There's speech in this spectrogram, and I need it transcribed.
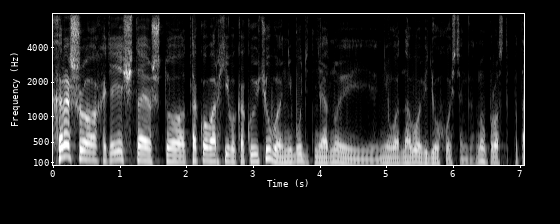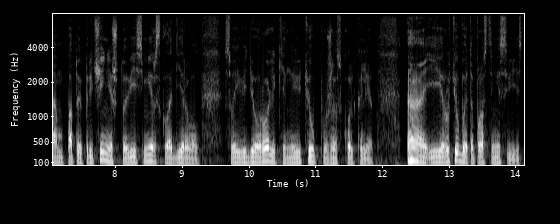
Хорошо, хотя я считаю, что такого архива, как у YouTube, не будет ни одной, ни у одного видеохостинга. Ну, просто потому, по той причине, что весь мир складировал свои видеоролики на YouTube уже сколько лет. И YouTube это просто не светит.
